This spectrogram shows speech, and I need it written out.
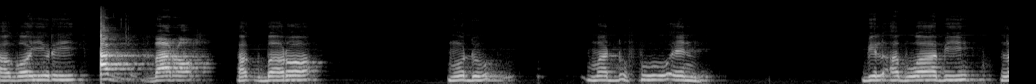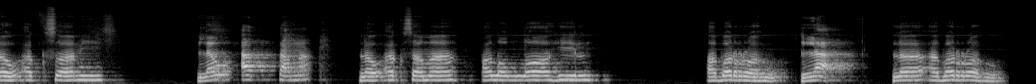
agoyri Akbaro. Akbara mudu madfu'in bil abwabi law aqsami Lau aksama. law aqsama ala Allahil abarrahu La. la abarrahu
